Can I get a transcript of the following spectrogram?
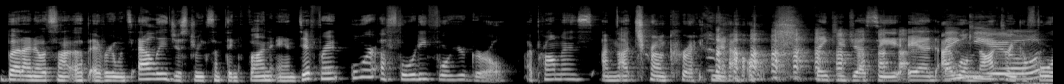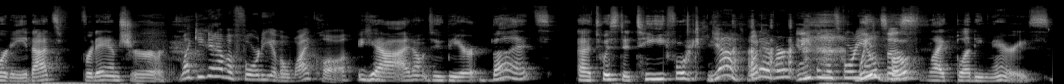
but I know it's not up everyone's alley. Just drink something fun and different or a 40 for your girl. I promise I'm not drunk right now. Thank you, Jesse. And I will not drink a 40. That's for damn sure. Like you can have a 40 of a White Claw. Yeah, I don't do beer, but a twisted tea 40. Yeah, whatever. Anything that's 40 we ounces. both like Bloody Marys.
